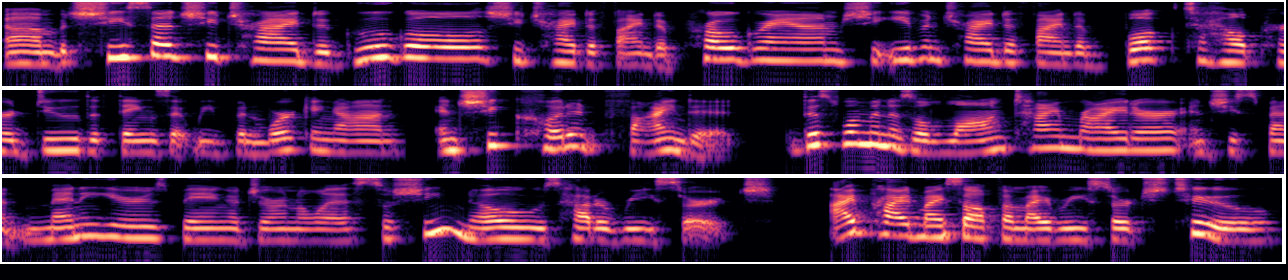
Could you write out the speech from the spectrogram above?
Um, but she said she tried to Google, she tried to find a program, she even tried to find a book to help her do the things that we've been working on, and she couldn't find it. This woman is a longtime writer and she spent many years being a journalist, so she knows how to research. I pride myself on my research too,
